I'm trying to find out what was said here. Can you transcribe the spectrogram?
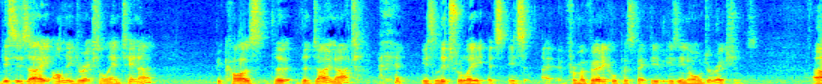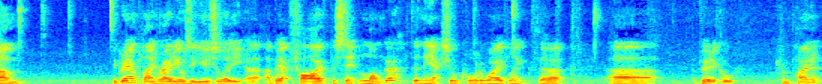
this is a omnidirectional antenna because the, the donut is literally it's it's uh, from a vertical perspective is in all directions. Um, the ground plane radials are usually uh, about five percent longer than the actual quarter wavelength uh, uh, vertical component.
